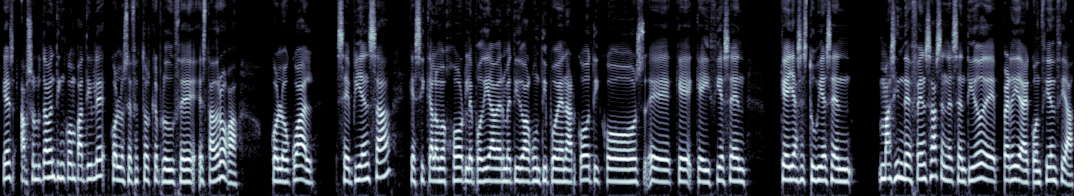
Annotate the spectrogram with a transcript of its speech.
que es absolutamente incompatible con los efectos que produce esta droga. Con lo cual, se piensa que sí que a lo mejor le podía haber metido algún tipo de narcóticos eh, que, que hiciesen que ellas estuviesen más indefensas en el sentido de pérdida de conciencia.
